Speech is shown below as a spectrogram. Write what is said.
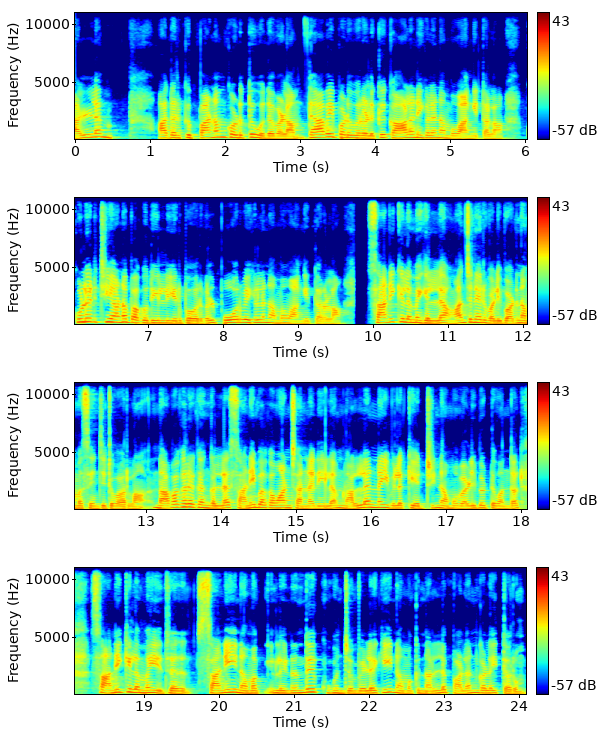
நல்ல அதற்கு பணம் கொடுத்து உதவலாம். தேவைப்படுபவர்களுக்கு காலணிகளை நம்ம வாங்கி தரலாம். குளிர்ச்சியான பகுதியில் இருப்பவர்கள் போர்வைகளை நம்ம வாங்கி தரலாம். சனிக்கிழமைகளில் ஆஞ்சநேயர் வழிபாடு நம்ம செஞ்சுட்டு வரலாம். நவகிரகங்களில் சனி பகவான் சன்னதியில் நல்லெண்ணெய் விளக்கேற்றி நம்ம வழிபட்டு வந்தால் சனிக்கிழமை ச- சனி நமக்கிலிருந்து கொஞ்சம் விலகி நமக்கு நல்ல பலன்களை தரும்.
